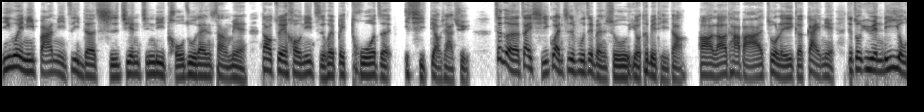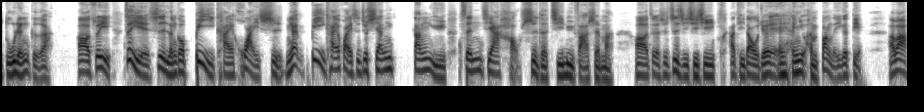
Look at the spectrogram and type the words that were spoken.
因为你把你自己的时间精力投注在上面，到最后你只会被拖着一起掉下去。这个在《习惯致富》这本书有特别提到啊，然后他把它做了一个概念，叫做远离有毒人格啊啊，所以这也是能够避开坏事。你看，避开坏事就相当于增加好事的几率发生嘛啊，这个是自己七七他提到，我觉得诶很有很棒的一个点，好不好？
